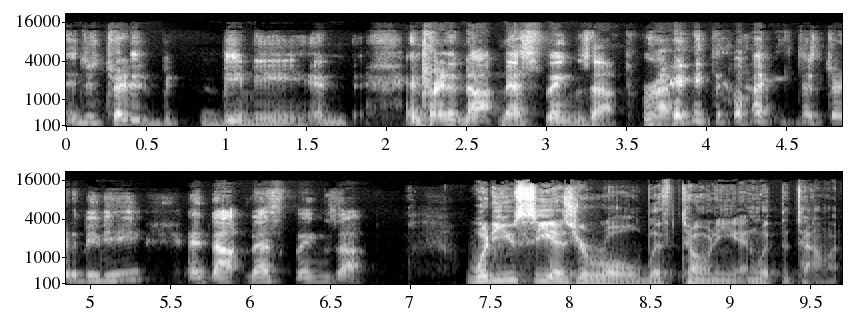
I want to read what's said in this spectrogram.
they just try to be me and and try to not mess things up, right? like just try to be me and not mess things up. What do you see as your role with Tony and with the talent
